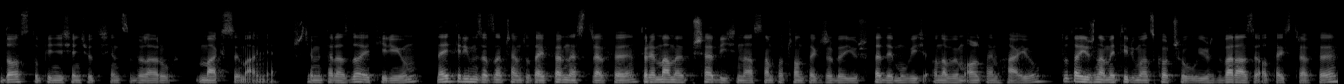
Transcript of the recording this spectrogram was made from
do 150 tysięcy dolarów maksymalnie. Przejdziemy teraz do Ethereum. Na Ethereum zaznaczałem tutaj pewne strefy, które mamy przebić na sam początek, żeby już wtedy mówić o nowym all-time high'u. Tutaj już nam Ethereum odskoczył już dwa razy od tej strefy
